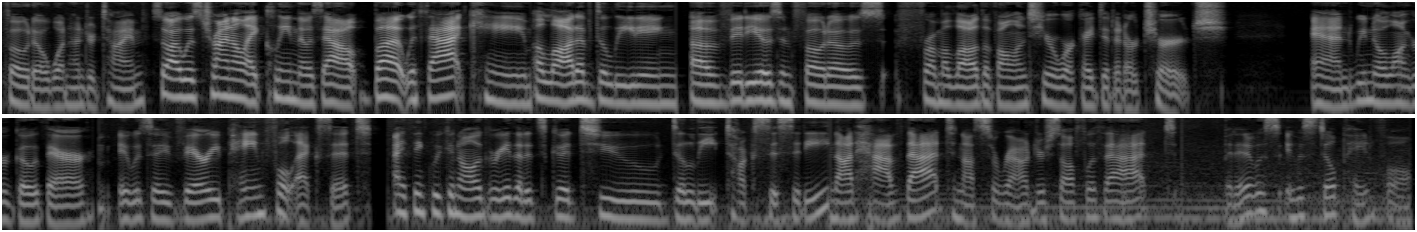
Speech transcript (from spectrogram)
photo 100 times. So I was trying to like clean those out. But with that came a lot of deleting of videos and photos from a lot of the volunteer work I did at our church and we no longer go there. It was a very painful exit. I think we can all agree that it's good to delete toxicity, not have that, to not surround yourself with that. But it was it was still painful.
